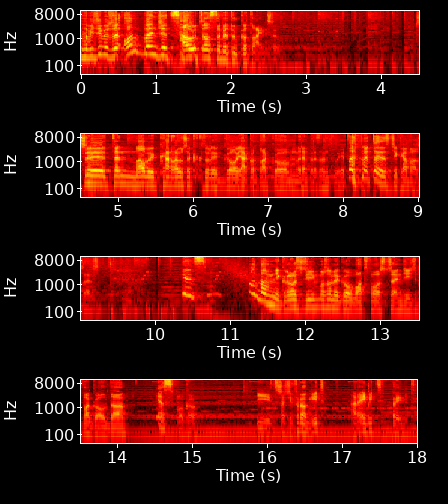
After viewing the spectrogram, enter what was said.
No widzimy, że on będzie cały czas sobie tylko tańczył. Czy ten mały karaluszek, który go jako taką reprezentuje? To, to jest ciekawa rzecz. Więc on nam nie grozi, możemy go łatwo oszczędzić, dwa golda. Jest spoko. I trzeci frogit. Rabbit, Rabbit.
